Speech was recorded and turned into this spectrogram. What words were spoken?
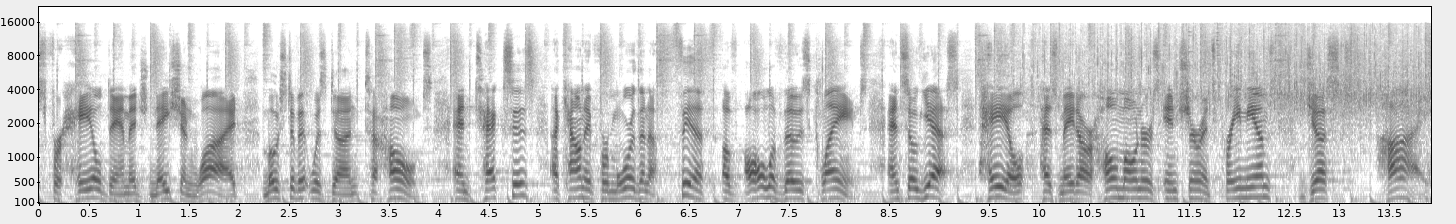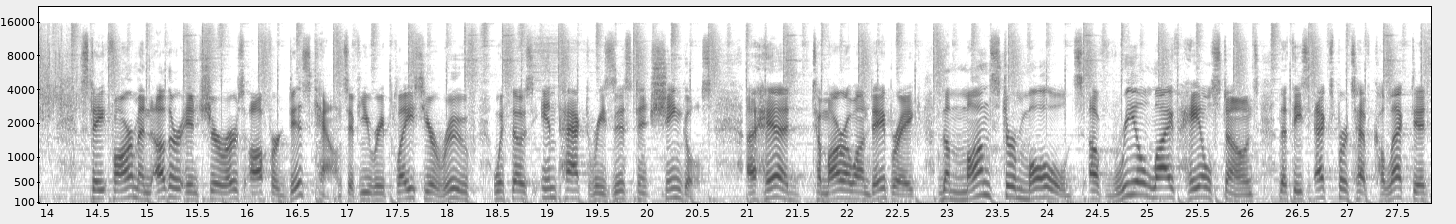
for hail damage nationwide. Most of it was done to homes. And Texas accounted for more than a fifth of all of those claims. And so, yes, hail has made our homeowners' insurance premiums just high. State Farm and other insurers offer discounts if you replace your roof with those impact resistant shingles. Ahead tomorrow on Daybreak, the monster molds of real life hailstones that these experts have collected,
